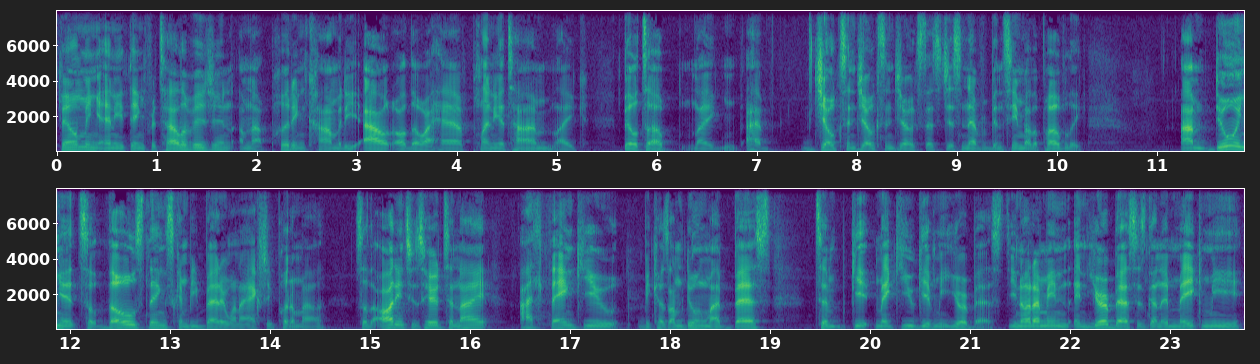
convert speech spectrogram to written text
filming anything for television. I'm not putting comedy out, although I have plenty of time like built up. Like I have jokes and jokes and jokes that's just never been seen by the public. I'm doing it so those things can be better when I actually put them out. So the audience who's here tonight, I thank you because I'm doing my best to get make you give me your best. You know what I mean? And your best is gonna make me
